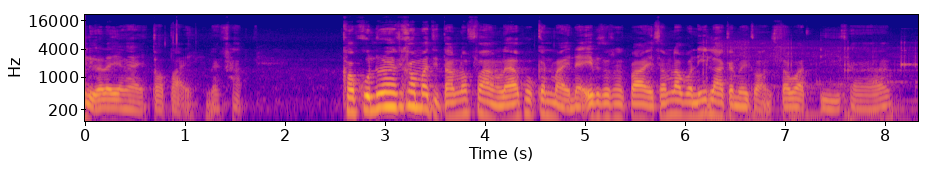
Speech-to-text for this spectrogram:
หรืออะไรยังไงต่อไปนะครับ ขอบคุณทุกท่านที่เข้ามาติดตามรับฟังแล้วพบกันใหม่ใน episode ถัดไปสำหรับวันนี้ลากันไปก่อนสวัสดีครับ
